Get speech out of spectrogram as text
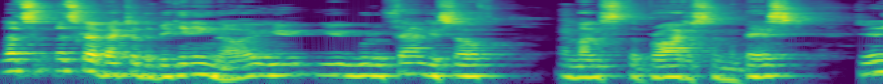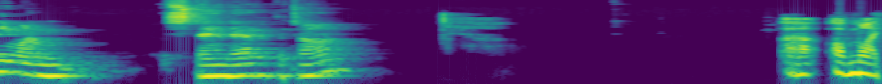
let's let's go back to the beginning though. You you would have found yourself amongst the brightest and the best. Did anyone stand out at the time? Uh, of my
